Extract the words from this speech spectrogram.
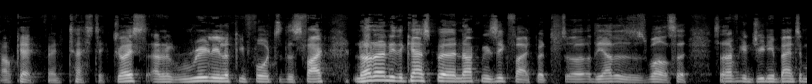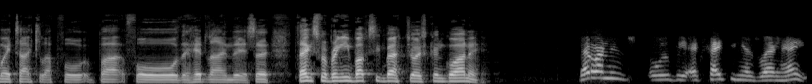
Okay, fantastic, Joyce. I'm really looking forward to this fight. Not only the Cassper Naak MusiQ fight, but uh, the others as well. So South African Junior Bantamweight title up for for the headline there. So thanks for bringing boxing back, Joyce Kungwane. That one is will be exciting as well. Hey.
